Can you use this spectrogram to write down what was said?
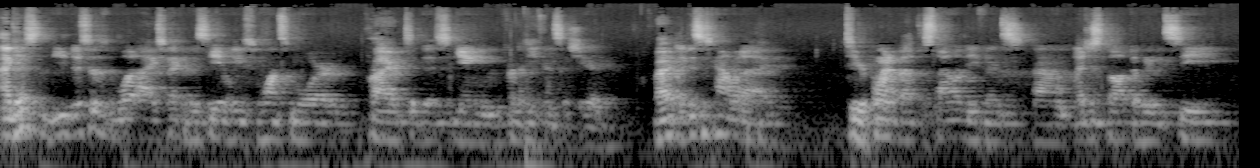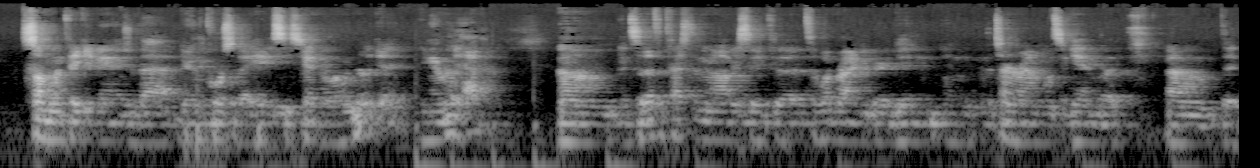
I guess this is what I expected to see at least once more prior to this game from the defense this year, right? Like this is kind of what I, to your point about the style of defense, um, I just thought that we would see someone take advantage of that during the course of the AAC schedule, and we really did. You know, really happened. Um, and so that's a testament, obviously, to, to what Brian Newberry did in, in, turnaround once again. But um, that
